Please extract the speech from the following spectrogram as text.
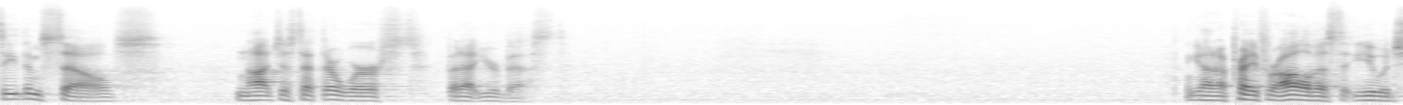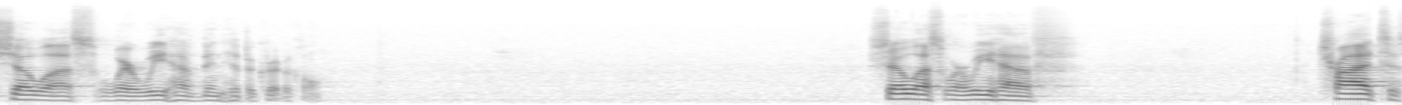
see themselves not just at their worst, but at your best. And God, I pray for all of us that you would show us where we have been hypocritical. Show us where we have tried to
